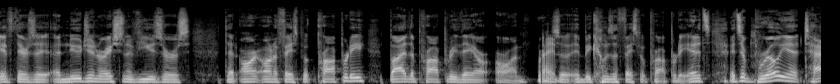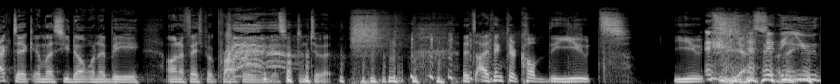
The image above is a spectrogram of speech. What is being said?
if there's a, a new generation of users that aren't on a Facebook property, buy the property they are on. Right. So it becomes a Facebook property, and it's it's a brilliant tactic unless you don't want to be on a Facebook property and get sucked into it. It's, I think they're called the Utes. Utes. Yes. the youth.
